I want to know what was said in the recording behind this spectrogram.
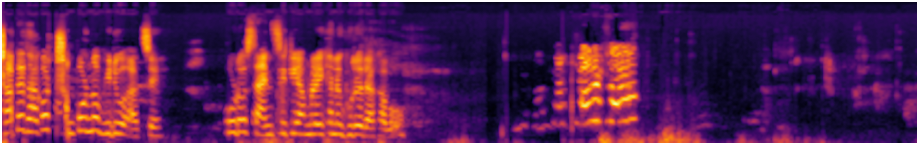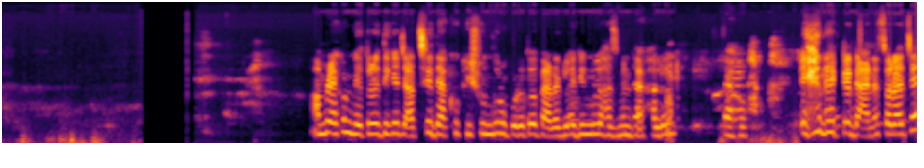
সাথে থাকো সম্পূর্ণ ভিডিও আছে। পুরো সায়েন্স সিটি আমরা এখানে ঘুরে দেখাবো। আমরা এখন ভেতরের দিকে যাচ্ছি। দেখো কি সুন্দর উপরে তো প্যারাগ্লাইডিংগুলো হাজবেন্ড দেখাল। দেখো এখানে একটা ডাইনোসর আছে।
